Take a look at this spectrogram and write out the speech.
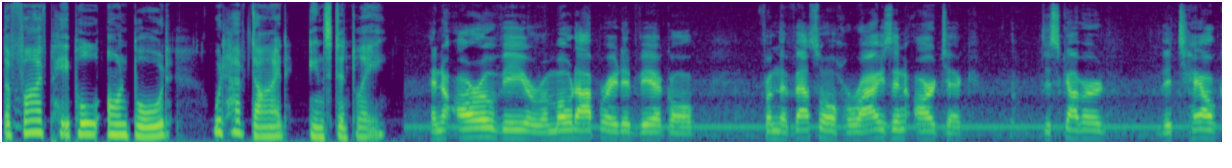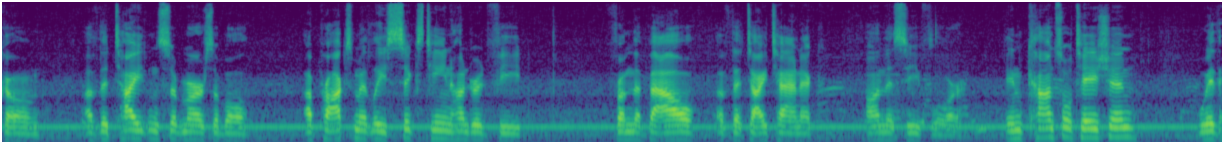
the five people on board would have died instantly. An ROV or remote operated vehicle from the vessel Horizon Arctic discovered the tail cone of the Titan submersible approximately 1,600 feet from the bow of the Titanic on the seafloor. In consultation with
